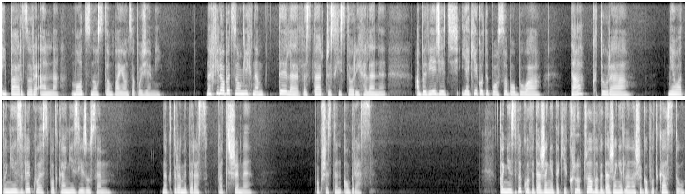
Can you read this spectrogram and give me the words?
i bardzo realna, mocno stąpająca po ziemi. Na chwilę obecną niech nam tyle wystarczy z historii Heleny, aby wiedzieć, jakiego typu osobą była ta, która miała to niezwykłe spotkanie z Jezusem, na które my teraz patrzymy poprzez ten obraz. To niezwykłe wydarzenie, takie kluczowe wydarzenie dla naszego podcastu,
